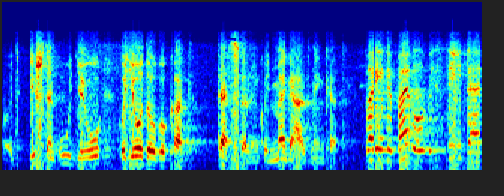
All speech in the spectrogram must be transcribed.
hogy Isten úgy jó, hogy jó dolgokat tesz velünk, hogy megáld minket. But in the Bible, we see that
